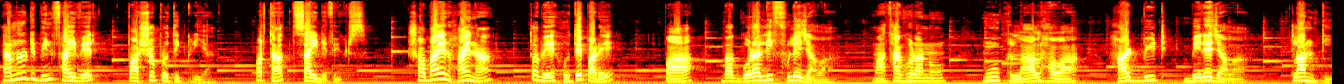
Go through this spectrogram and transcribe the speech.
অ্যামলোডিপিন ফাইভের পার্শ্ব প্রতিক্রিয়া, অর্থাৎ সাইড এফেক্টস সবাইয়ের হয় না, তবে হতে পারে পা বা গোড়ালি ফুলে যাওয়া, মাথা ঘোরানো, মুখ লাল হওয়া হার্টবিট বেড়ে যাওয়া, ক্লান্তি।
